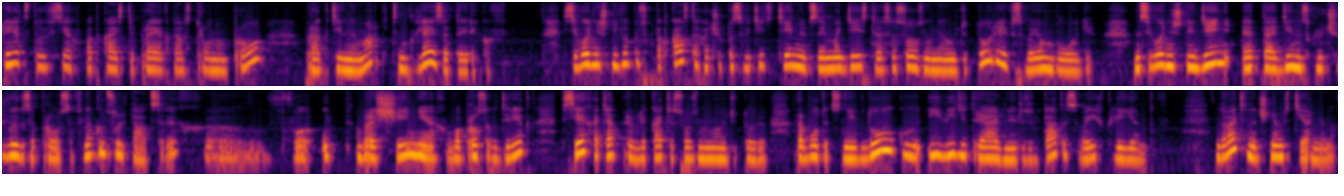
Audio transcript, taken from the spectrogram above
Приветствую всех в подкасте проекта Astronom Pro про активный маркетинг для эзотериков. Сегодняшний выпуск подкаста хочу посвятить теме взаимодействия с осознанной аудиторией в своем блоге. На сегодняшний день это один из ключевых запросов на консультациях, э, в обращениях, в вопросах директ. Все хотят привлекать осознанную аудиторию, работать с ней в долгую и видеть реальные результаты своих клиентов. Давайте начнем с терминов.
